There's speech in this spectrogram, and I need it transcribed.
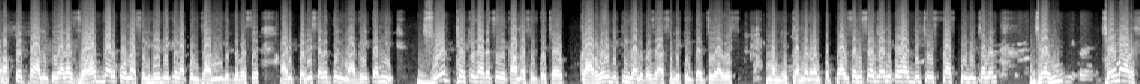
आपत्ती आली तर याला जबाबदार कोण असेल हे देखील आपण जाणून घेतलं पाहिजे आणि परिसरातील नागरिकांनी जो ठेकेदाराचं जे काम असेल त्याच्यावर कारवाई देखील झाली पाहिजे असं देखील त्यांचे यावेळेस म्हणणे कॅमेरामॅन पप्पा सर जॉनी पवार डी चोवीस तास टीव्ही चॅनल. जय हिंद जय महाराष्ट्र.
